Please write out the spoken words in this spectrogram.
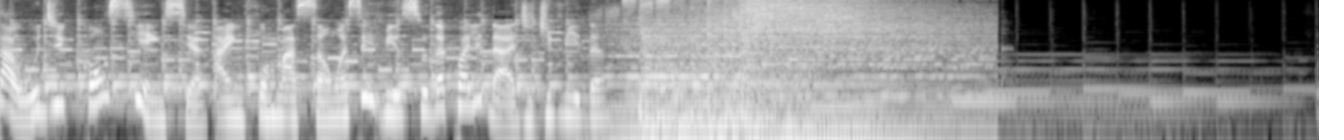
Saúde e Consciência. A informação a serviço da qualidade de vida.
